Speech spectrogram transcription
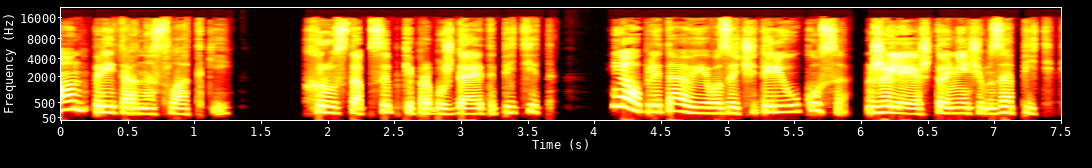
Он приторно-сладкий. Хруст обсыпки пробуждает аппетит. Я уплетаю его за четыре укуса, жалея, что нечем запить.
